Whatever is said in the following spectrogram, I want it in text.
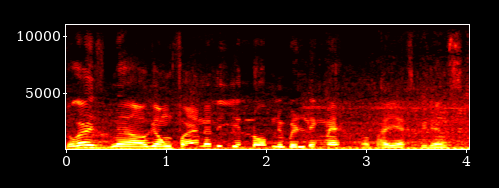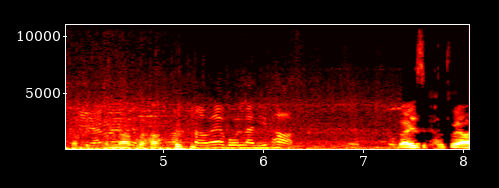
तो गाइज़ मैं आ गया हूँ फाइनली ये लो अपनी बिल्डिंग में। और भाई एक्सपीरियंस काफ़ी खतरनाक रहा। बोलना नहीं था। तो गाइज़ घर पे आ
